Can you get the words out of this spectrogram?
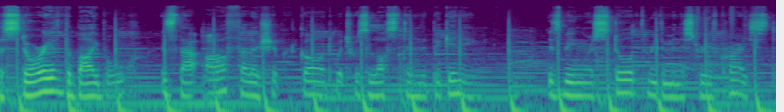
The story of the Bible is that our fellowship with God, which was lost in the beginning, is being restored through the ministry of Christ.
